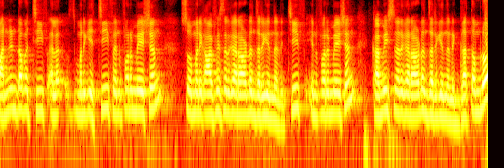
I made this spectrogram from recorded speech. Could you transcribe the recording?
పన్నెండవ చీఫ్ మనకి చీఫ్ ఇన్ఫర్మేషన్ సో మనకి ఆఫీసర్గా రావడం జరిగిందండి. చీఫ్ ఇన్ఫర్మేషన్ కమిషనర్గా రావడం జరిగిందండి. గతంలో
